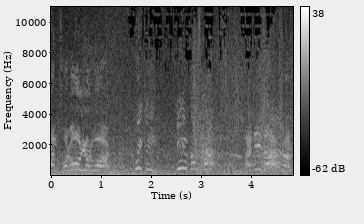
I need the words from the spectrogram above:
Them for all you're worth! Quickly! Heal those rats! I need archers!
